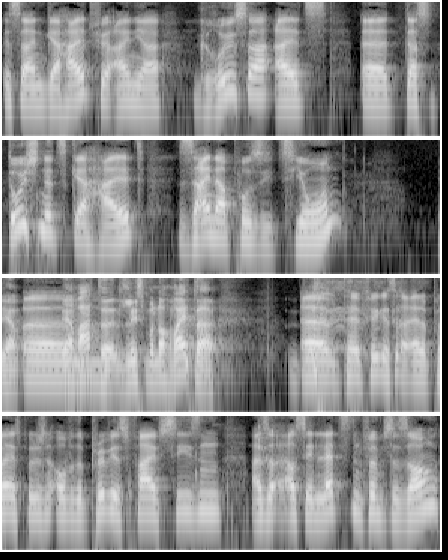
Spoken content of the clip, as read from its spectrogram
ist sein Gehalt für ein Jahr größer als äh, das Durchschnittsgehalt seiner Position. Ja, ja warte, lest mal noch weiter. uh, the figures at a player's position over the previous five season, also aus den letzten fünf Saisons,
